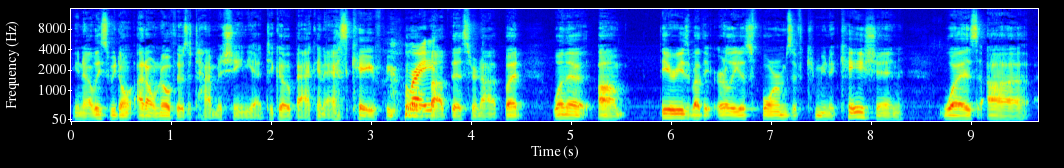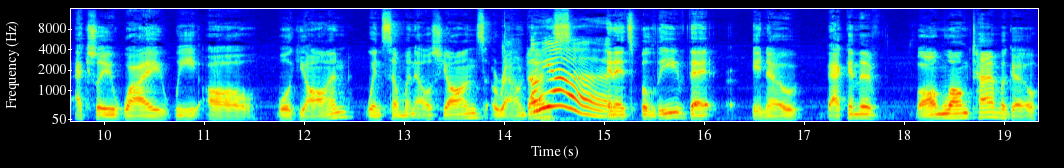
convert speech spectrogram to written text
You know, at least we don't. I don't know if there's a time machine yet to go back and ask cave people Right. about this or not. But one of the um, theories about the earliest forms of communication was uh, actually why we all will yawn when someone else yawns around us. Oh, yeah. And it's believed that you know back in the long, long time ago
